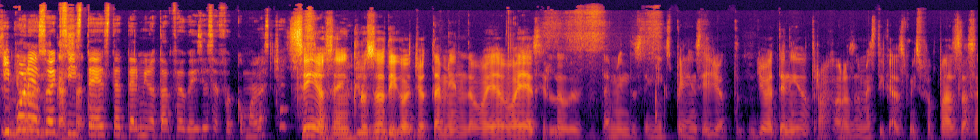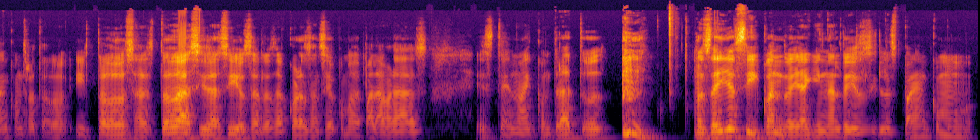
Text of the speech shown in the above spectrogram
Y por eso existe este término tan feo que dice se fue como las chachas. Sí, o sea, incluso digo, yo también lo voy a, voy a decirlo desde- también desde mi experiencia. Yo, yo he tenido trabajadoras domésticas, mis papás las han contratado y todo, o sea, todo ha sido así. O sea, los acuerdos han sido como de palabras, este, no hay contratos. o sea, ellos sí, cuando hay aguinaldo eso sí les pagan como...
